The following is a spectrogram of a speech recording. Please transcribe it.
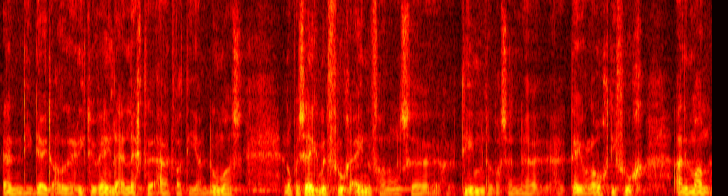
En die deed allerlei rituelen en legde uit wat hij aan het doen was. En op een zeker moment vroeg een van ons team, dat was een theoloog, die vroeg aan die man,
